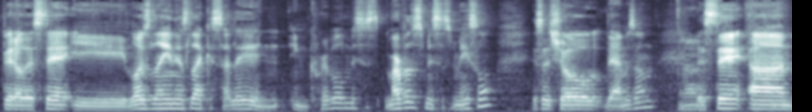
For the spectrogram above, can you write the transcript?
pero de este, y Lois Lane es la que sale en Incredible Mrs. Marvelous Mrs. Maisel. Es el show de Amazon. Ah. Este, um,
